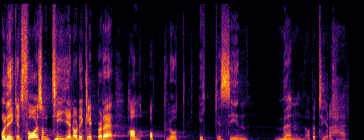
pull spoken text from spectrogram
og lik et får som tier når de klipper det. Han opplot ikke sin munn. Hva betyr det her?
